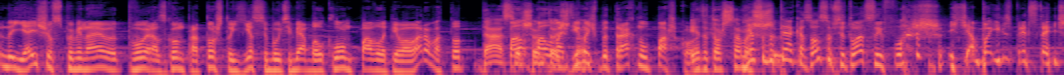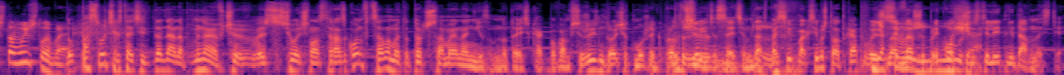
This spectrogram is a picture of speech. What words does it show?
я еще вспоминаю твой разгон про то, что если бы у тебя был клон Павла Пивоварова, то да, Павел Вадимович бы трахнул Пашку. Это то же самое. Если ш... бы ты оказался в ситуации флэш, я боюсь представить, что вышло бы. Ну, по сути, кстати, да-да, напоминаю, с чего начинался разгон, в целом это тот же самый онанизм. Ну, то есть, как бы вам всю жизнь дрочит мужик, просто ну, живите с этим. Да, спасибо, Максим, что откапываешь если на наши приколы шестилетней давности.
